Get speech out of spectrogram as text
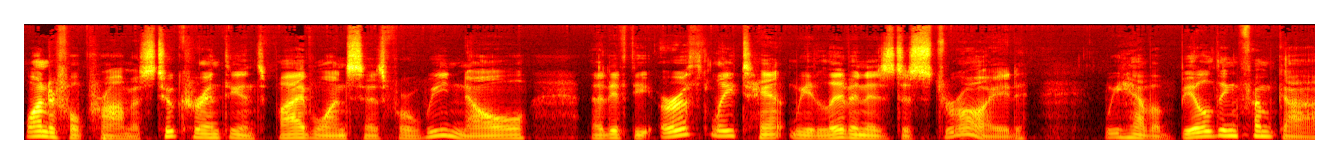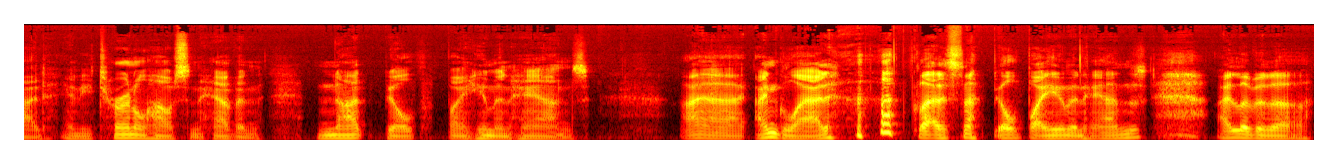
Wonderful promise. 2 Corinthians 5 1 says, For we know that if the earthly tent we live in is destroyed, we have a building from God, an eternal house in heaven, not built by human hands. I, uh, I'm glad. glad it's not built by human hands. I live in a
